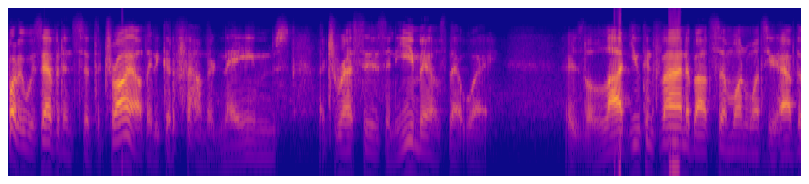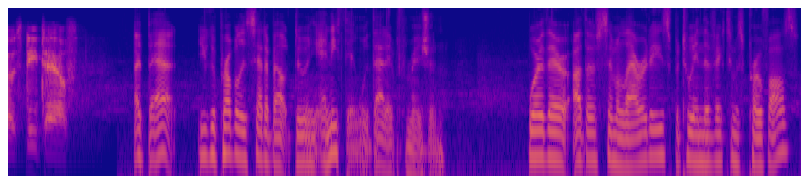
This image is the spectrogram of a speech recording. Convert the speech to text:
But it was evidence at the trial that he could have found their names, addresses, and emails that way. There's a lot you can find about someone once you have those details. I bet. You could probably set about doing anything with that information. Were there other similarities between the victims' profiles?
